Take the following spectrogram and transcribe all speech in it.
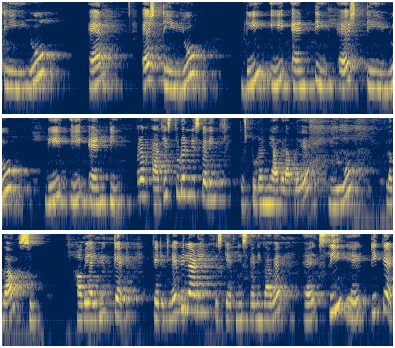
T U N S T U D E N T S T U D E N T બરાબર? આથી સ્ટુડન્ટની સ્પેલિંગ તો સ્ટુડન્ટની આગળ આપણે યુ લગાવશું. હવે આવ્યું કેટ. કેટ એટલે બિલાડી. તો કેટની સ્પેલિંગ આવે A C A T cat.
